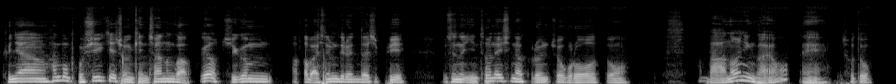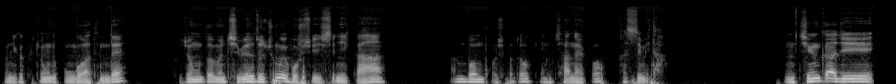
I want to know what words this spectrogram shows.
그냥 한번 보시기에 저는 괜찮은 것 같고요. 지금 아까 말씀드렸다시피 요새는 인터넷이나 그런 쪽으로 또 한 만 원인가요? 네, 저도 보니까 그 정도 본 것 같은데 그 정도면 집에서도 충분히 볼 수 있으니까 한번 보셔도 괜찮을 것 같습니다. 음, 지금까지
